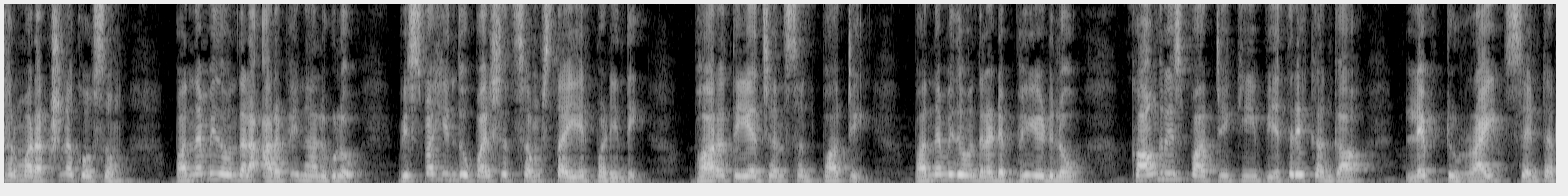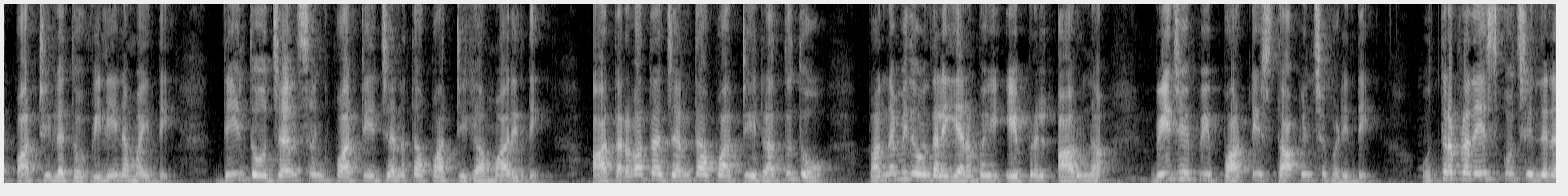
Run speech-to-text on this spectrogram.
ధర్మ రక్షణ కోసం పంతొమ్మిది వందల అరవై నాలుగులో విశ్వ హిందూ పరిషత్ సంస్థ ఏర్పడింది. భారతీయ జనసంఘ్ పార్టీ పంతొమ్మిది వందల డెబ్బై ఏడులో కాంగ్రెస్ పార్టీకి వ్యతిరేకంగా లెఫ్ట్ రైట్ సెంటర్ పార్టీలతో విలీనమైంది. దీంతో జనసంఘ్ పార్టీ జనతా పార్టీగా మారింది. ఆ తర్వాత జనతా పార్టీ రద్దుతో పంతొమ్మిది వందల ఎనభై ఏప్రిల్ ఆరున బీజేపీ పార్టీ స్థాపించబడింది. ఉత్తరప్రదేశ్కు చెందిన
